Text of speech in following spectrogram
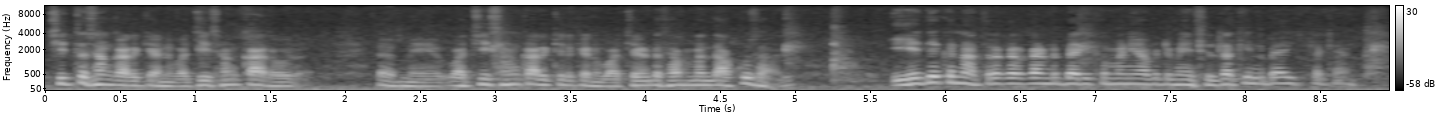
චිත්ත සංකාර කියන්නේ වචී සංකාර මේ වචී සංකාර කියලා කියන වචනට සම්බන්ධ අකුසල්. ඒ දෙක නතර කර ගන්න බැරි කමනේ අපිට මේ සිල් දකින්න බෑ කියලා කියන්නේ.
